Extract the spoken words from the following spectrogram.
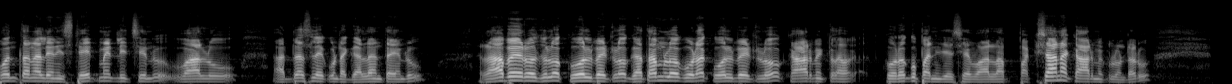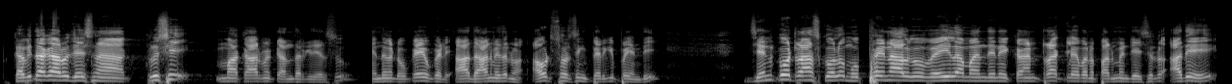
పొంతన లేని స్టేట్మెంట్లు ఇచ్చిండ్రు వాళ్ళు అడ్రస్ లేకుండా గల్లంతైనరు రాబోయే రోజుల్లో కోల్బేట్లో గతంలో కూడా కోల్బేట్లో కార్మికుల కొరకు పనిచేసే వాళ్ళ పక్షాన కార్మికులు ఉంటారు. కవిత గారు చేసిన కృషి మా కార్మికులు అందరికీ తెలుసు. ఎందుకంటే ఒకే ఒకటి ఆ దాని మీద అవుట్ సోర్సింగ్ పెరిగిపోయింది. జెన్కో ట్రాన్స్కోలో ముప్పై నాలుగు వేల మందిని కాంట్రాక్ట్ లేబర్ని పర్మనెంట్ చేశారు. అది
